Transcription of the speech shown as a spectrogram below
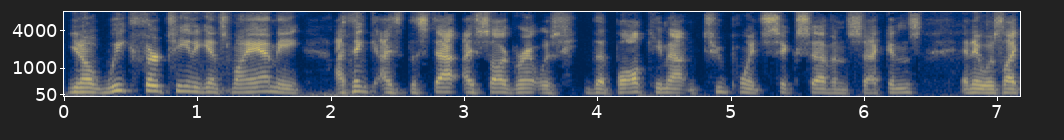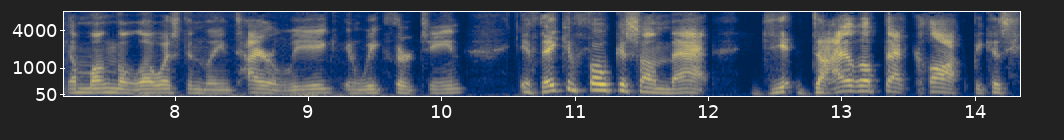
you know, week 13 against Miami, I think I, the stat I saw, Grant, was the ball came out in 2.67 seconds, and it was like among the lowest in the entire league in week 13. If they can focus on that, get dial up that clock because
